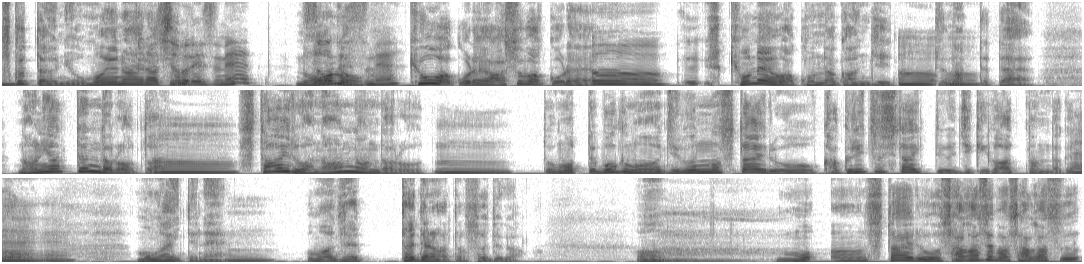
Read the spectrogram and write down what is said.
作ったように思えないらしいの、そうですね。なの？すね。今日はこれ明日はこれ、うん。え去年はこんな感じってなってて、何やってんだろうと、あスタイルは何なんだろう？ーうん。と思って僕も自分のスタイルを確立したいっていう時期があったんだけど、えもがいてねえ、うん。お前絶対出なかったそういう時は。うん、もうんスタイルを探せば探す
